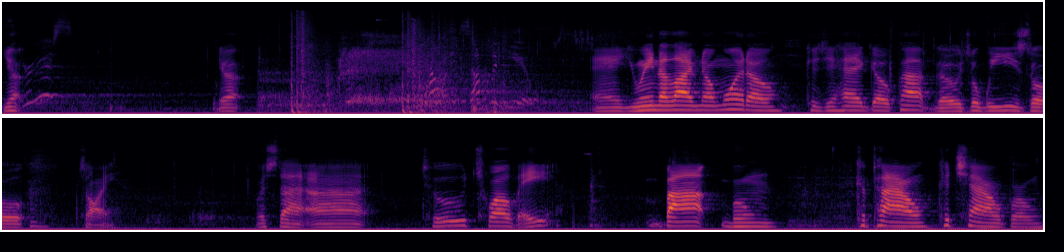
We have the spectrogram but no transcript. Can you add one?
yep. Yep. You? And you ain't alive no more, though. Cause your head go pop goes a weasel. Sorry. What's that? Uh, 2128? Ba boom. Kapow. Kachow, bro.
